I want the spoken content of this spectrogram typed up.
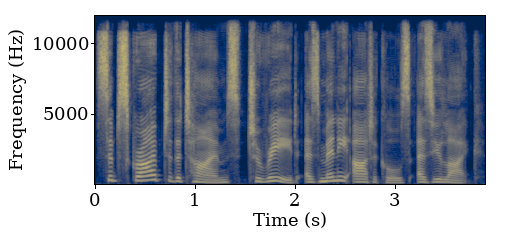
Subscribe to The Times to read as many articles as you like.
